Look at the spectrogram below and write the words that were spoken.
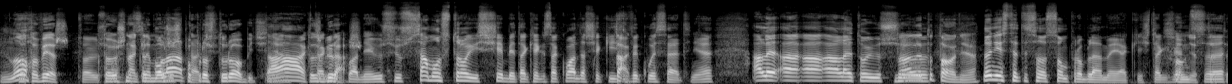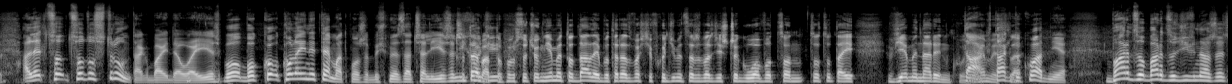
No, No, to wiesz, to to już już, można nagle sobie możesz po polatać. prostu robić, Tak, nie? To już tak, grasz. dokładnie. Już, już samo stroi z siebie, tak jak zakładasz jakiś Tak. zwykły set, nie? Ale, a, a, ale to już... No ale e, to to, nie? No niestety są, są problemy jakieś, tak Są więc... niestety. e, Ale co, co do strun, tak by the way, jest, bo, bo ko, kolejny temat może byśmy zaczęli, jeżeli Czy chodzi... temat, to po prostu ciągniemy to dalej, bo teraz właśnie wchodzimy coraz bardziej szczegółowo, co, co tutaj wiemy na rynku, Tak, tak, dokładnie. Bardzo, bardzo dziwna rzecz,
